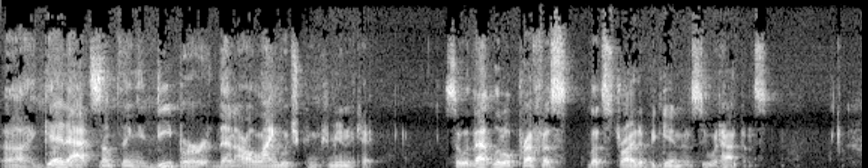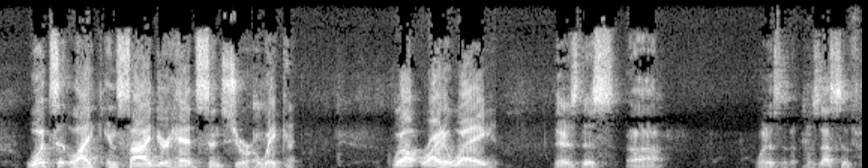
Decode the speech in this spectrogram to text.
uh, get at something deeper than our language can communicate. So, with that little preface, let's try to begin and see what happens. What's it like inside your head since your awakening? Well, right away, there's this, uh, what is it, a possessive,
